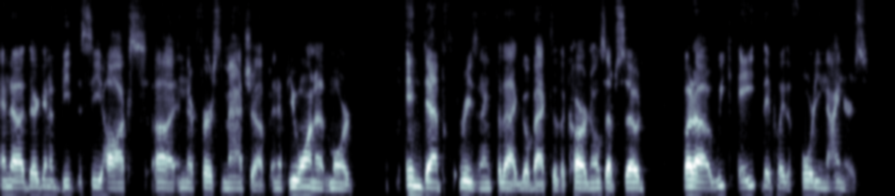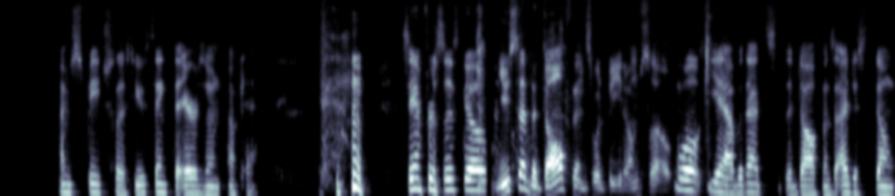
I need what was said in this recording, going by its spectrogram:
and uh, they're going to beat the Seahawks uh, in their first matchup. And if you want a more in-depth reasoning for that. Go back to the cardinals episode. But uh week eight they play the 49ers i'm speechless. You think the arizona okay. San francisco. You said the dolphins would beat them so. Well yeah but that's the dolphins. I just don't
